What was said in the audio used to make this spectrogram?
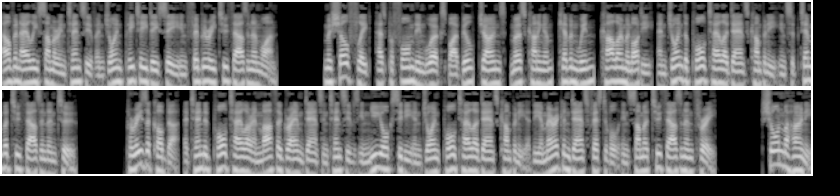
Alvin Ailey Summer Intensive and joined PTDC in February 2001. Michelle Fleet, has performed in works by Bill, Jones, Merce Cunningham, Kevin Wynn, Carlo Menotti, and joined the Paul Taylor Dance Company in September 2002. Parisa Khobdeh, attended Paul Taylor and Martha Graham dance intensives in New York City and joined Paul Taylor Dance Company at the American Dance Festival in summer 2003. Sean Mahoney,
